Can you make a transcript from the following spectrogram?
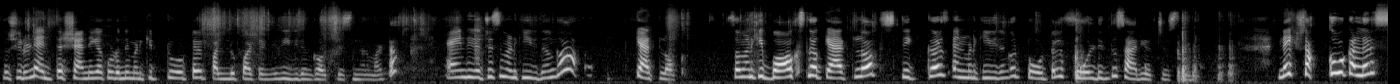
సో చూడండి ఎంత షైనీగా కూడా ఉంది. మనకి టోటల్ పళ్ళు పాట అనేది ఈ విధంగా వచ్చేసింది అనమాట అండ్ ఇది వచ్చేసి మనకి ఈ విధంగా క్యాట్లాగ్ సో మనకి బాక్స్లో క్యాట్లాగ్ స్టిక్కర్స్ అండ్ మనకి ఈ విధంగా టోటల్ ఫోల్డింగ్తో శారీ వచ్చేస్తుంది నెక్స్ట్ తక్కువ కలర్స్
